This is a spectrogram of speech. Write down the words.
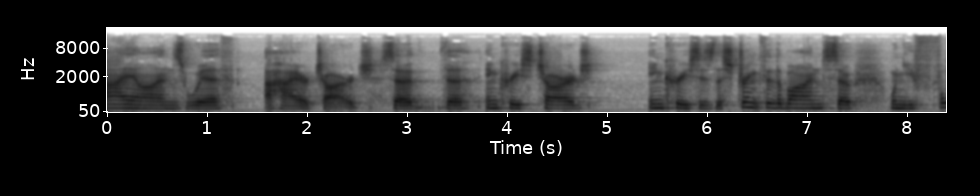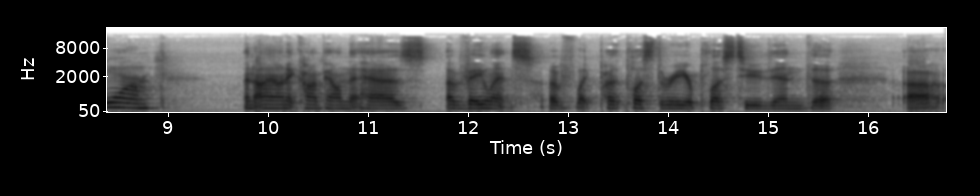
ions with a higher charge. So the increased charge increases the strength of the bond. So when you form an ionic compound that has a valence of like plus three or plus two, then the uh,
